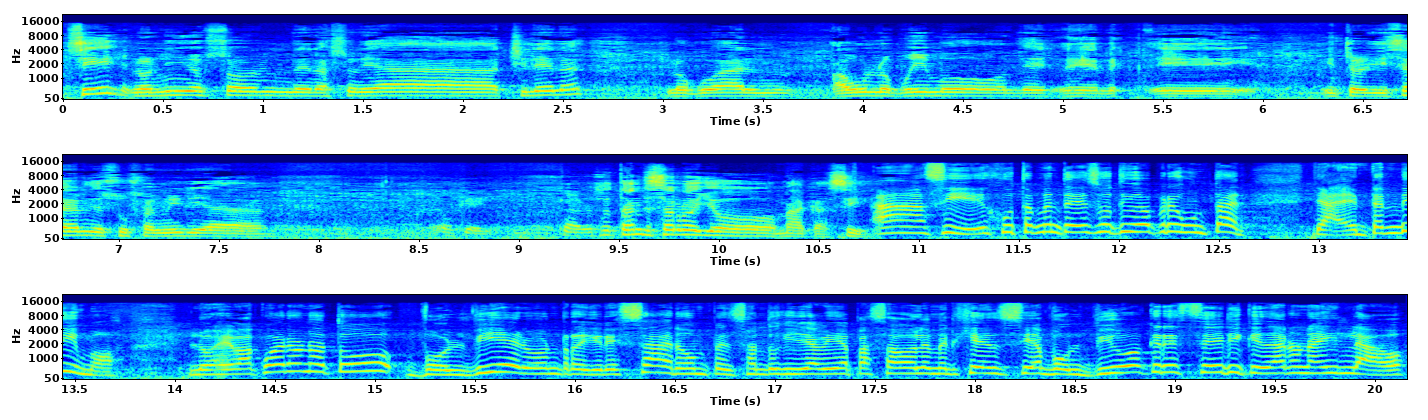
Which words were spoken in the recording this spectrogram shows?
Sí, los niños son de nacionalidad chilena, lo cual aún no pudimos de, eh, interiorizar de su familia Claro, eso está en desarrollo, Maca, sí. Ah, sí, justamente eso te iba a preguntar. Ya, entendimos. Los evacuaron a todos, volvieron, regresaron, pensando que ya había pasado la emergencia, volvió a crecer y quedaron aislados.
